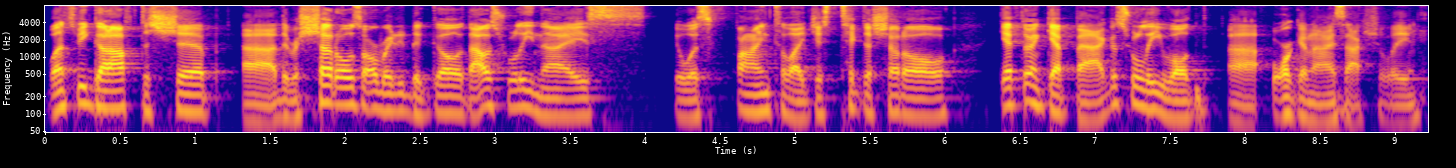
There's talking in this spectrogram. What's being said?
Once we got off the ship, uh, there were shuttles all ready to go. That was really nice. It was fine to like just take the shuttle, get there and get back. It's really well uh, organized actually.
